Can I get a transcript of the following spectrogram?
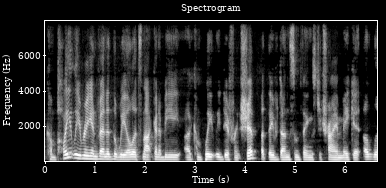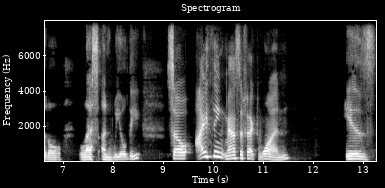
completely reinvented the wheel. It's not going to be a completely different ship, but they've done some things to try and make it a little less unwieldy. So, I think Mass Effect 1 is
